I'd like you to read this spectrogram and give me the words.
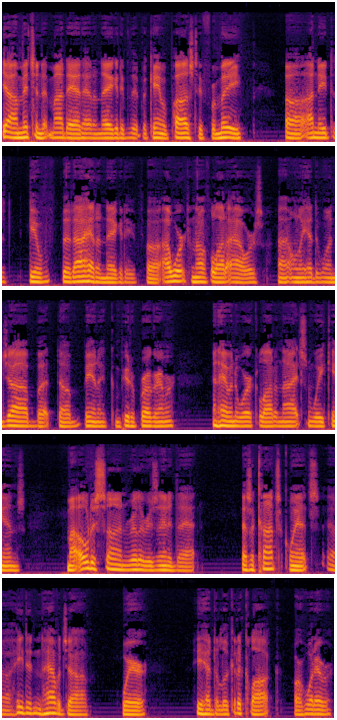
Yeah, I mentioned that my dad had a negative that became a positive for me. Uh, I need to give that I had a negative. Uh, I worked an awful lot of hours. I only had the one job, but uh, being a computer programmer and having to work a lot of nights and weekends, my oldest son really resented that. As a consequence, uh, he didn't have a job where he had to look at a clock or whatever.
